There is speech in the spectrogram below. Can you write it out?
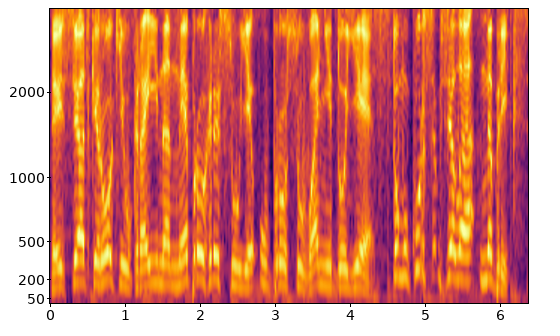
Десятки років країна не прогресує у просуванні до єС, тому курс взяла на БРІКС.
